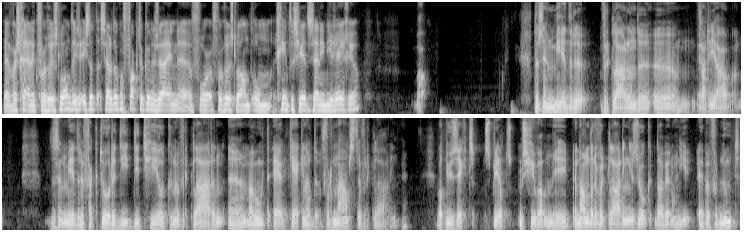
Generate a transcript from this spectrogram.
waarschijnlijk voor Rusland. Is, is dat, zou dat ook een factor kunnen zijn voor, voor Rusland om geïnteresseerd te zijn in die regio? Er zijn meerdere verklarende uh, variabelen. Er zijn meerdere factoren die dit geheel kunnen verklaren. Uh, maar we moeten eigenlijk kijken naar de voornaamste verklaring. Hè. Wat u zegt speelt misschien wel mee. Een andere verklaring is ook, dat wij nog niet hebben vernoemd,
